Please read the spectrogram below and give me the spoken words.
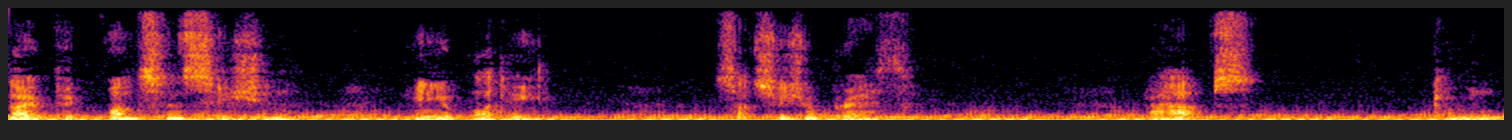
Now pick one sensation in your body, such as your breath, perhaps coming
